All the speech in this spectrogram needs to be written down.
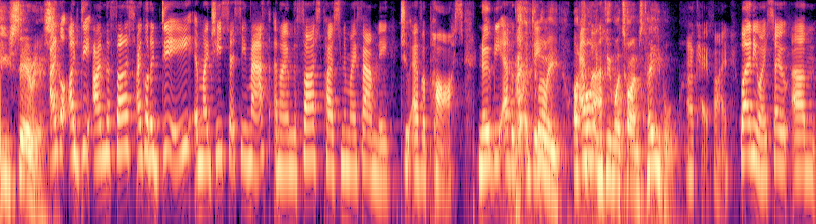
you serious? I got a D. I'm the first. I got a D in my GCSE math, and I am the first person in my family to ever pass. Nobody ever got a D. Chloe, I can't even do my times table. Okay, fine. Well, anyway, so um,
